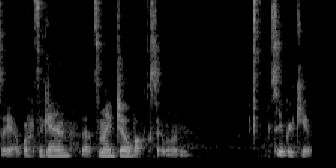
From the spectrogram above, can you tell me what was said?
So yeah, once again, that's my Joe Boxer one. Super cute.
